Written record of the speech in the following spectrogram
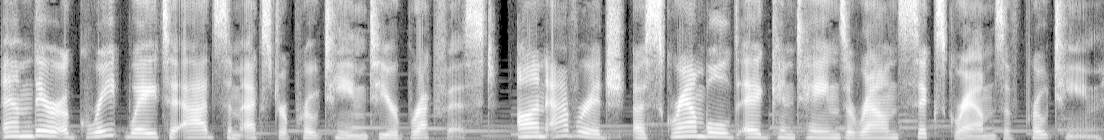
And they're a great way to add some extra protein to your breakfast. On average, a scrambled egg contains around 6 grams of protein.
